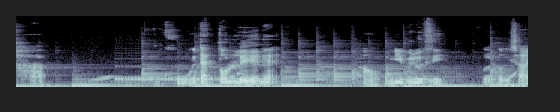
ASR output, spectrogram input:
ครับโหแต่ต้นเลยเนี่ย เอาอันนี้ไปดูสิ เผื่อต้องใช้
